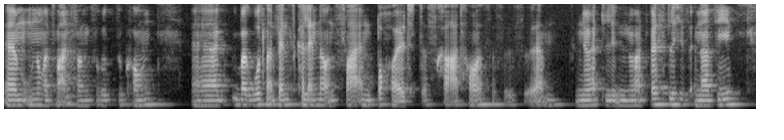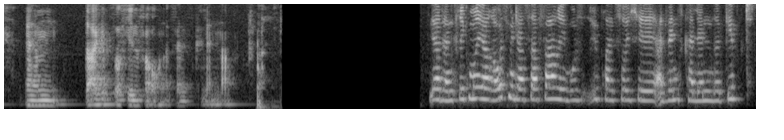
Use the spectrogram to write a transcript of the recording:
ähm, um nochmal zum Anfang zurückzukommen, äh, über großen Adventskalender und zwar in Bocholt, das Rathaus. Das ist ähm, nord nordwestliches NRW. Ähm, da gibt es auf jeden Fall auch einen Adventskalender. Ja, dann kriegt man ja raus mit der Safari, wo es überall solche Adventskalender gibt.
